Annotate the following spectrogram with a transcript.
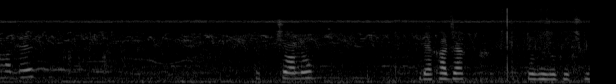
আমাদের। চলো দেখা যাক অন্য কিছু ছবি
